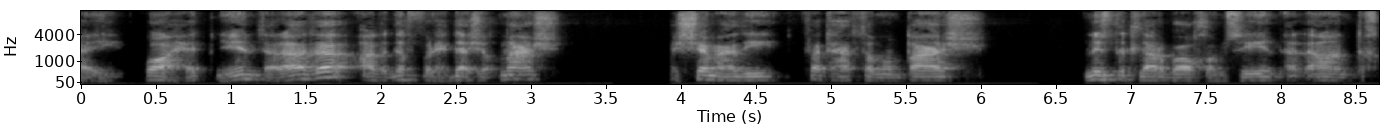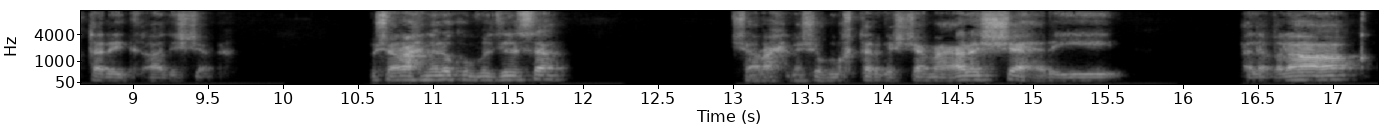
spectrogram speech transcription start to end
أي. واحد اثنين ثلاثة. هذا قفل 11 12 الشمعة ذي فتحت 18 نزلت ل 54 الآن تخترق هذه الشمعة. وشرحنا لكم في الجلسة. شرحنا شوف مخترق الشمعة على الشهري. الإغلاق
